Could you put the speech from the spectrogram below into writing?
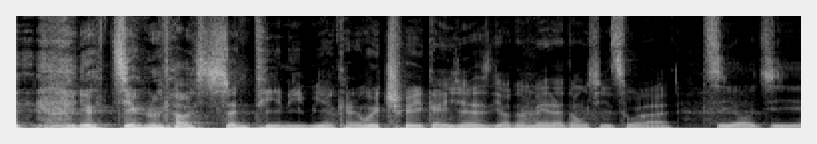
又进入到身体里面，可能会 trigger 一些有的没的东西出来。自由基。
